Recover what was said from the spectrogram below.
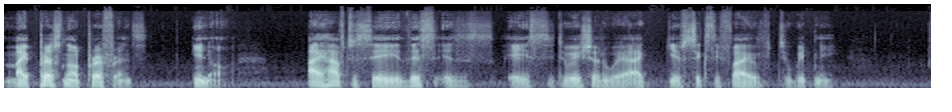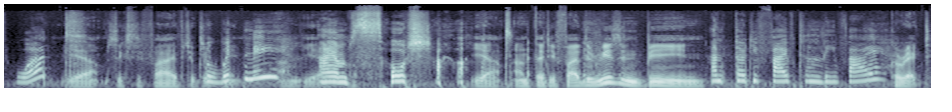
my personal preference, you know, I have to say this is a situation where I give 65 to Whitney. What? Yeah, 65 to, To Whitney? And yeah, I am so shocked. yeah, and 35. The reason being, And 35 to Levi? correct,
